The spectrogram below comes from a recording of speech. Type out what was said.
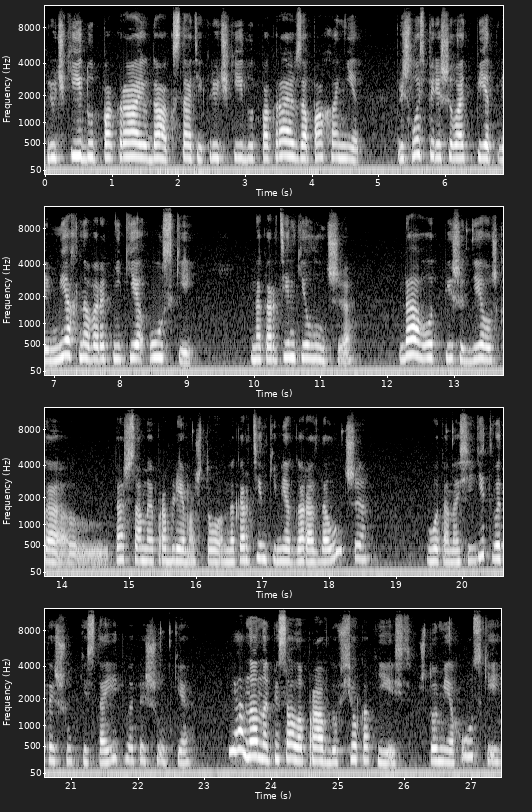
Крючки идут по краю. Да, кстати, крючки идут по краю, запаха нет. Пришлось перешивать петли. Мех на воротнике узкий. На картинке лучше. Да, вот пишет девушка, э, та же самая проблема, что на картинке мех гораздо лучше. Вот она сидит в этой шубке, стоит в этой шубке. И она написала правду, все как есть, что мех узкий,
